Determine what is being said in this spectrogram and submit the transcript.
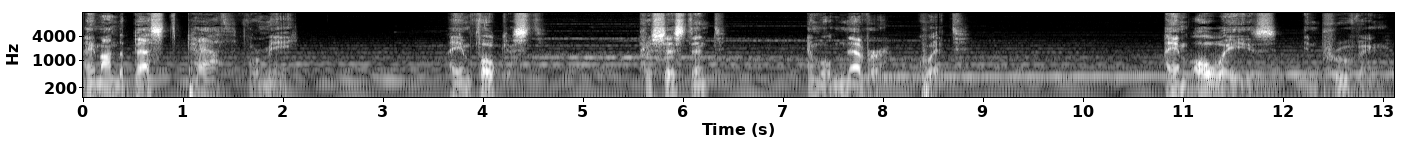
I am on the best path for me. I am focused, persistent, and will never quit. I am always improving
